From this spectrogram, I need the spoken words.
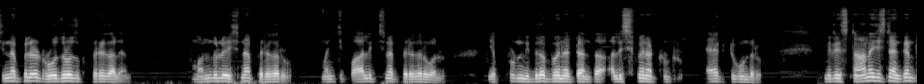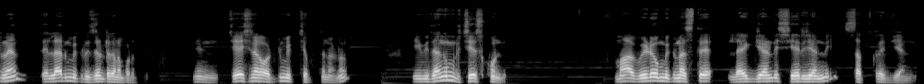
చిన్నపిల్లలు రోజు రోజుకు పెరగాలి. మందులు వేసినా పెరగరు. మంచి పాలు ఇచ్చినా పెరగరు వాళ్ళు. ఎప్పుడు నిద్రపోయినట్టు అంత అలసిపోయినట్టుంటారు. యాక్టివ్గా ఉండరు. మీరు స్నానం స్నానం చేసినాకంటేనే తెల్లారి మీకు రిజల్ట్ కనపడుతుంది. నేను చేసిన కాబట్టి మీకు చెప్తున్నాను. ఈ విధంగా మీరు చేసుకోండి. మా వీడియో మీకు నచ్చితే లైక్ చేయండి షేర్ చేయండి సబ్స్క్రైబ్ చేయండి.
